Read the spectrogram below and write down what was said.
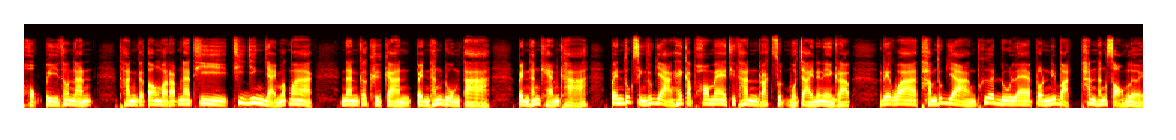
16 ปีเท่านั้น ท่านก็ต้องมารับหน้าที่ที่ยิ่งใหญ่มากๆ นั่นก็คือการเป็นทั้งดวงตา เป็นทั้งแขนขา เป็นทุกสิ่งทุกอย่างให้กับพ่อแม่ที่ท่านรักสุดหัวใจนั่นเองครับ เรียกว่าทำทุกอย่างเพื่อดูแลปรนนิบัติท่านทั้งสองเลย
